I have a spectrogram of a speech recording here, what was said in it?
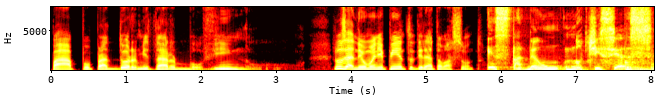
papo para dormitar bovino. José Neumann e Pinto, direto ao assunto. Estadão Notícias.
